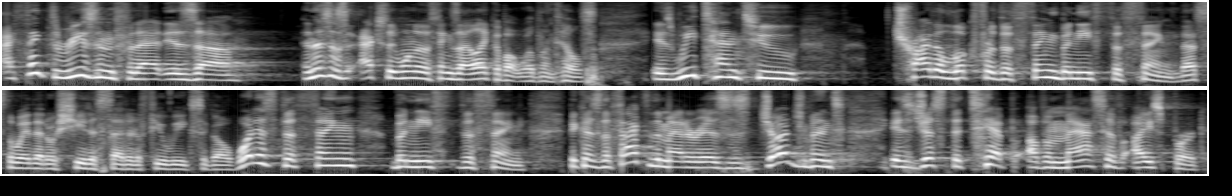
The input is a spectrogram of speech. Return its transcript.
I think the reason for that is, uh, and this is actually one of the things I like about Woodland Hills, is we tend to try to look for the thing beneath the thing. That's the way that Osheta said it a few weeks ago. What is the thing beneath the thing? Because the fact of the matter is, is judgment is just the tip of a massive iceberg.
